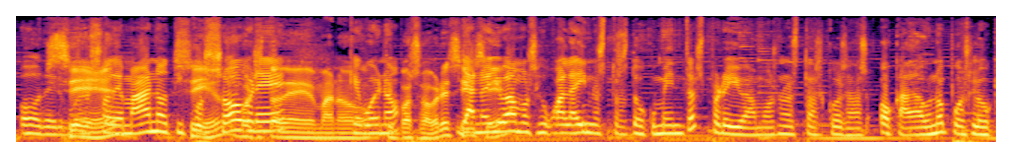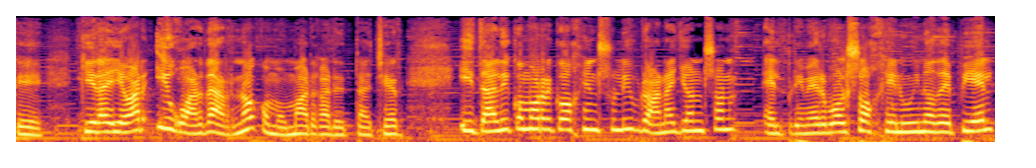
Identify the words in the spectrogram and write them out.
o del Sí, bolso de mano tipo sí, sobre. de mano que bueno, tipo sobre, sí, ya no llevamos igual ahí nuestros documentos, pero llevamos nuestras cosas. O cada uno pues lo que quiera llevar y guardar, ¿no? Como Margaret Thatcher. Y tal y como recoge en su libro Anna Johnson, el primer bolso genuino de piel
